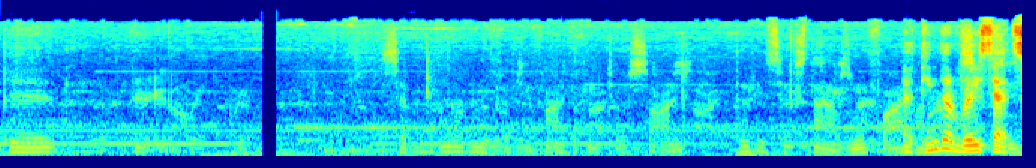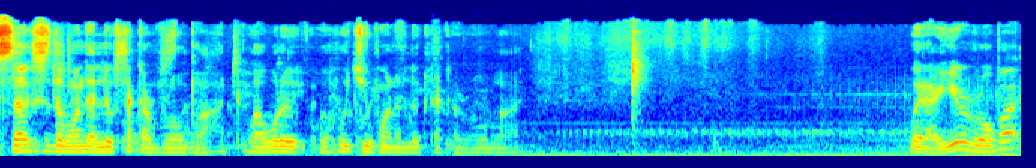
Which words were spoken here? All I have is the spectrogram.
Orbit. There you go. 755 feet to a side, 36,500. I think the race that sucks is the one that looks like a robot. Why would would you want to look like a robot? Wait, are you a robot?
